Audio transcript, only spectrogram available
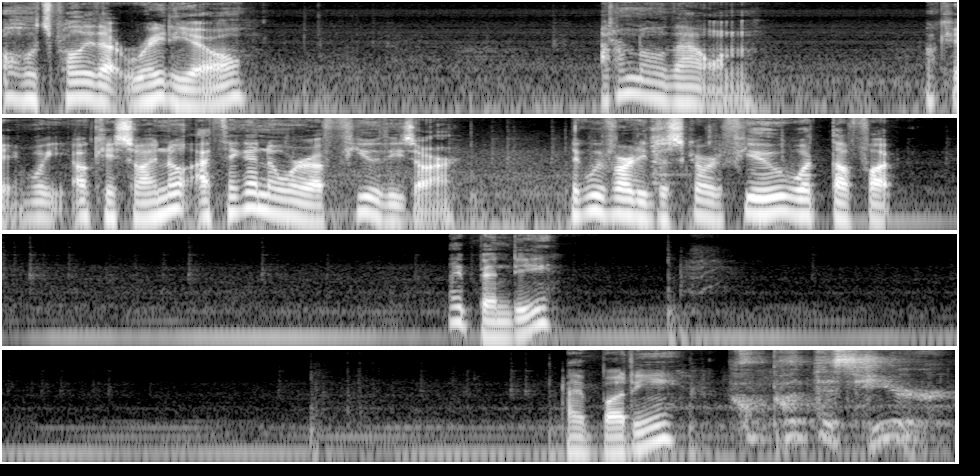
Oh, it's probably that radio. I don't know that one. Okay, wait. Okay, so I know. I think I know where a few of these are. I think we've already discovered a few. What the fuck? Hi, Bendy. Hi, buddy. Who put this here?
